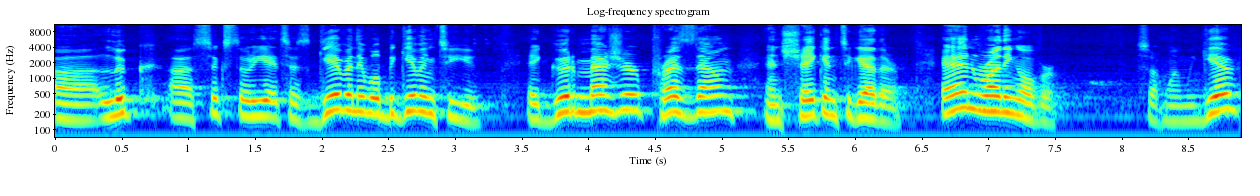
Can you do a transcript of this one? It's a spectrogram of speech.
Uh, Luke uh, 6:38 says, "Give and it will be given to you, a good measure, pressed down and shaken together, and running over." So when we give,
